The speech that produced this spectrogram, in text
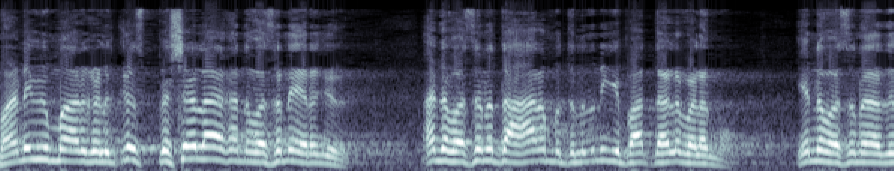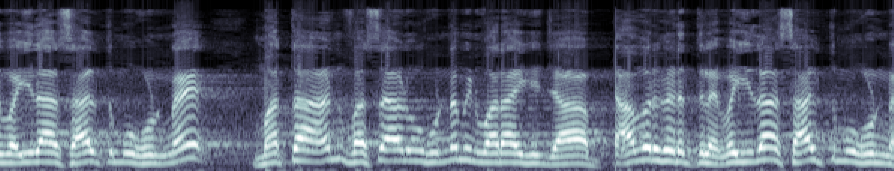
மனைவிமார்களுக்கு ஸ்பெஷலாக அந்த வசனம் இறங்குது. அந்த வசனத்தை ஆரம்பத்திலிருந்து நீங்கள் பார்த்தாலும் விளங்கும். என்ன வசனம்? அது வைதா சால்த்து முகுண்ண மத்தான் ஃபசாலு ஹுன்ன மின் வராகி ஜாப் அவர்களிடத்தில் வைதா சால்த்து முகுண்ண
